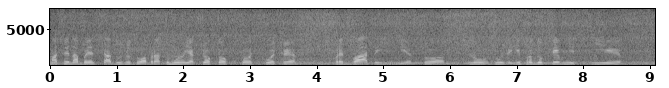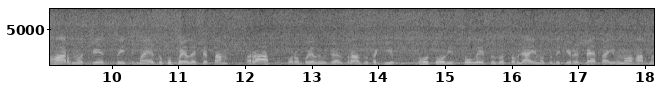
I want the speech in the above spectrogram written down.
машина БСК дуже добра, тому якщо хто, хтось хоче придбати її, то ну, дуже і продуктивність, і гарно чистить. Ми докупили ще там раф, поробили вже зразу такі готові столи, що заставляємо туди ті решета і воно гарно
